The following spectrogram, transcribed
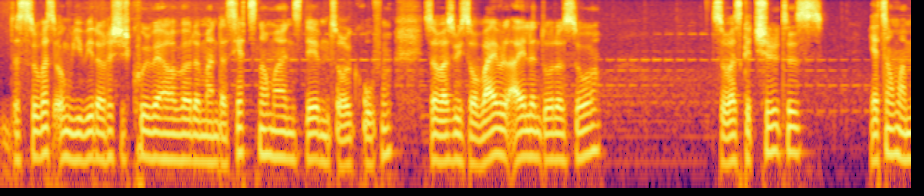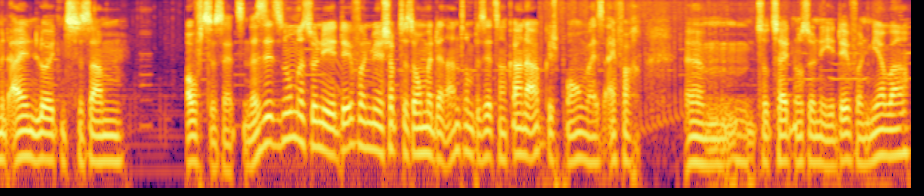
dass sowas irgendwie wieder richtig cool wäre, würde man das jetzt nochmal ins Leben zurückrufen. Sowas wie Survival Island oder so. Sowas gechilltes. Jetzt nochmal mit allen Leuten zusammen aufzusetzen. Das ist jetzt nur mal so eine Idee von mir. Ich habe das auch mit den anderen bis jetzt noch gar nicht abgesprochen, weil es einfach ähm, zurzeit nur so eine Idee von mir war.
